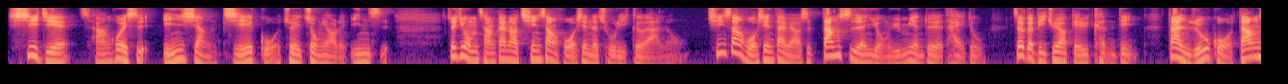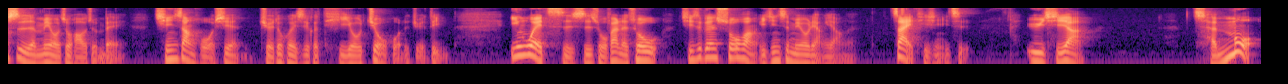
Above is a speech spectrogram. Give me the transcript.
细节常会是影响结果最重要的因子。最近我们常看到亲上火线的处理个案哦，亲上火线代表是当事人勇于面对的态度，这个的确要给予肯定。但如果当事人没有做好准备，亲上火线绝对会是一个提油救火的决定，因为此时所犯的错误其实跟说谎已经是没有两样了。再提醒一次，与其啊沉默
